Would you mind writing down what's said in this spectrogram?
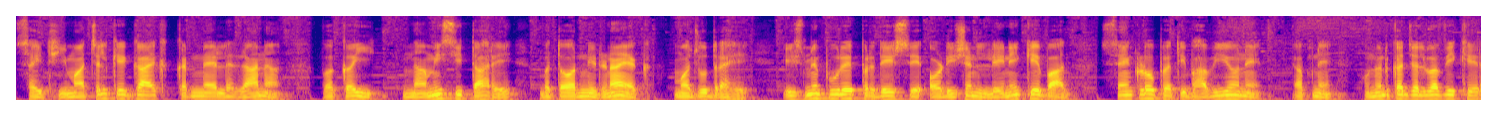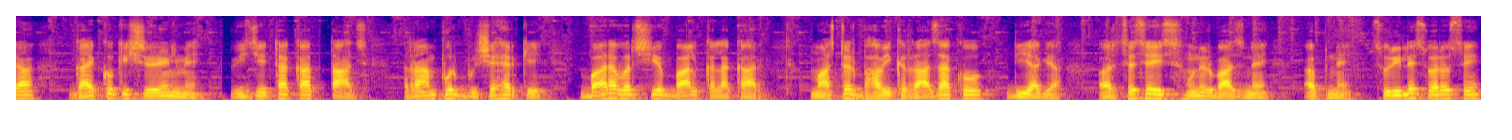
सहित हिमाचल के गायक कर्नैल राणा व कई नामी सितारे बतौर निर्णायक मौजूद रहे। इसमें पूरे प्रदेश से ऑडिशन लेने के बाद सैकड़ों प्रतिभागियों ने अपने हुनर का जलवा बिखेरा। गायकों की श्रेणी में विजेता का ताज, रामपुर बुशहर के 12 वर्षीय बाल कलाकार मास्टर भाविक राजा को दिया गया। अरसे से इस हुनरबाज ने अपने सुरीले स्वरों से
